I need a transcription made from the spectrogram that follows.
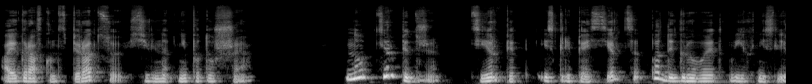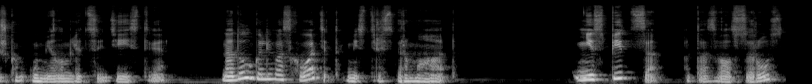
а игра в конспирацию сильно не по душе. Но терпит же, терпит и, скрипя сердце, подыгрывает в их не слишком умелом лицедействе. Надолго ли вас хватит, мистерс Эрмаат? «Не спится», – отозвался Рос,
